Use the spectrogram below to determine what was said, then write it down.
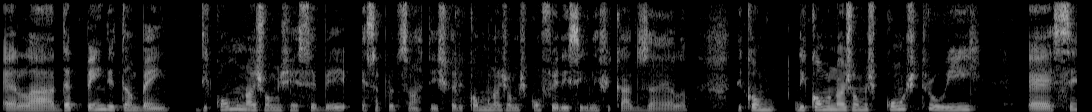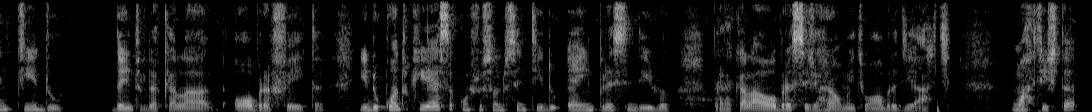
ela depende também de como nós vamos receber essa produção artística, de como nós vamos conferir significados a ela, de como, de como nós vamos construir é, sentido dentro daquela obra feita e do quanto que essa construção do sentido é imprescindível para que aquela obra seja realmente uma obra de arte. Um artista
